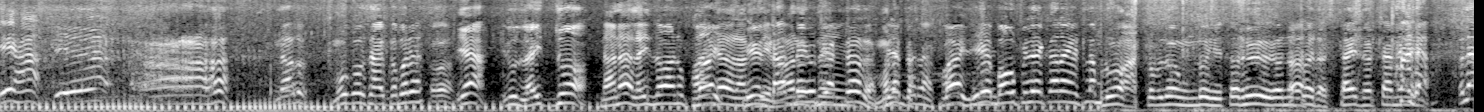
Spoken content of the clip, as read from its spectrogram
એ હા. એ તો હું કહું સાહેબ ખબર? એનું લઈ જ જો. ના ના લઈ જવાનું ટ્રેક્ટર. મને ભાઈ, એ બહુ પેલે કરે એટલે આટલો બધો ઊંડો હેતર છે અને કોઈ રસ્તા જતા નહીં. એટલે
